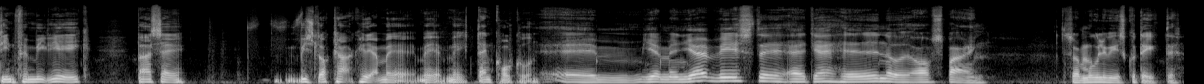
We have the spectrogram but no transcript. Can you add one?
din familie ikke bare sagde, vi slår klar her med, med, med dankortkoden? Øhm, jamen, jeg vidste, at jeg havde noget opsparing. som muligvis kunne dække det.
